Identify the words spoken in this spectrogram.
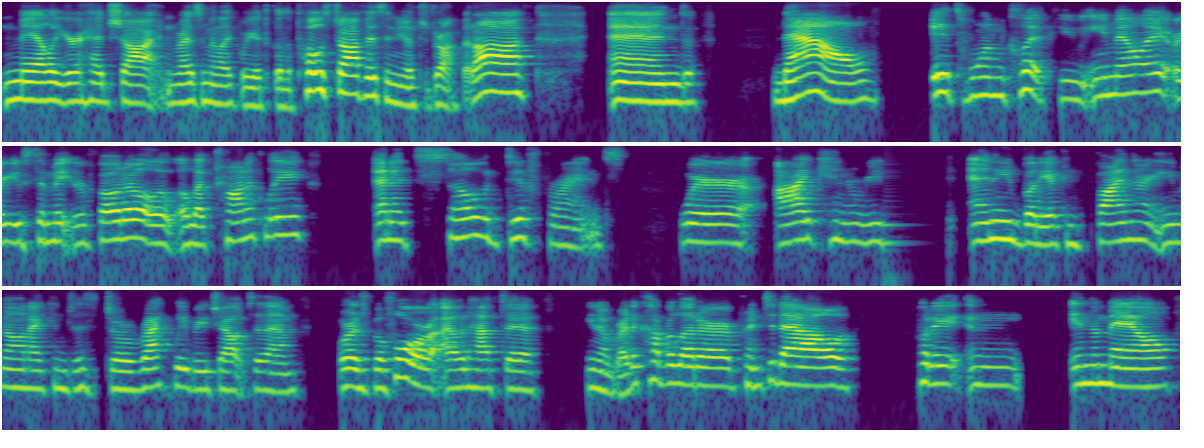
mail your headshot and resume like where you have to go to the post office and you have to drop it off. And now it's one click. You email it or you submit your photo electronically. And it's so different where i can read anybody. I can find their email and i can just directly reach out to them. Whereas before i would have to you know write a cover letter print it out put it in in the mail.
